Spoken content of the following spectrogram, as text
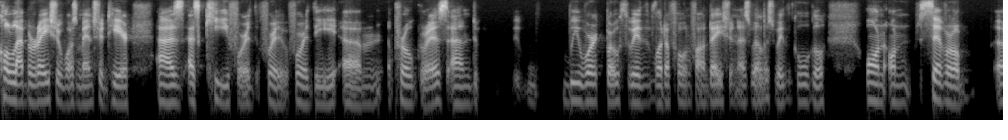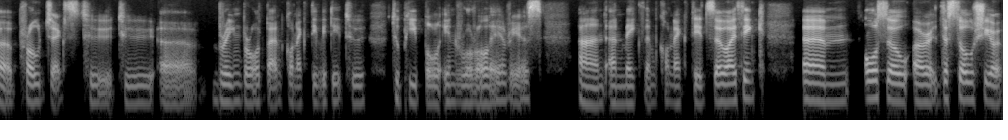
collaboration was mentioned here as, as key for, for, for the um, progress. And we work both with Vodafone Foundation as well as with Google on, on several uh, projects to, to uh, bring broadband connectivity to, to people in rural areas and, and make them connected. So I think um, also uh, the socio,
